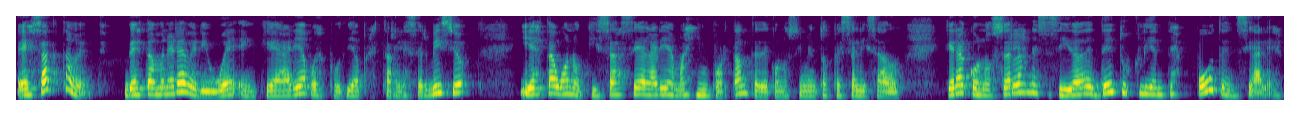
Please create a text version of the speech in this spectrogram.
Exactamente. De esta manera averigüé en qué área pues podía prestarle servicio y esta, bueno, quizás sea el área más importante de conocimiento especializado, que era conocer las necesidades de tus clientes potenciales.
